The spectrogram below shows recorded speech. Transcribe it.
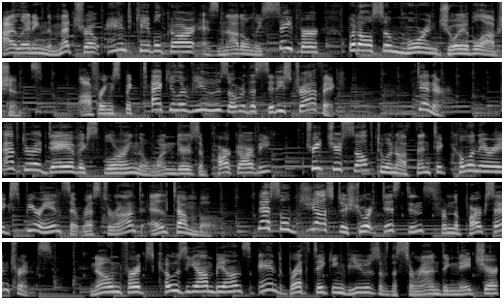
highlighting the metro and cable car as not only safer, but also more enjoyable options, offering spectacular views over the city's traffic. Dinner. After a day of exploring the wonders of Park Arví, treat yourself to an authentic culinary experience at restaurant El Tambo, nestled just a short distance from the park's entrance. Known for its cozy ambiance and breathtaking views of the surrounding nature,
